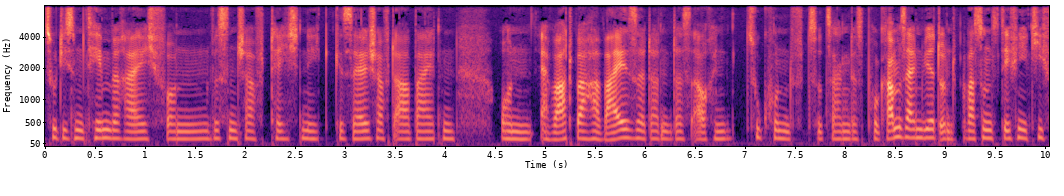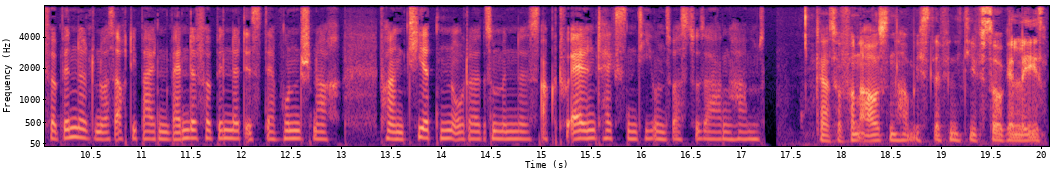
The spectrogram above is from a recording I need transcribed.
zu diesem Themenbereich von Wissenschaft, Technik, Gesellschaft arbeiten und erwartbarerweise dann das auch in Zukunft sozusagen das Programm sein wird. Und was uns definitiv verbindet und was auch die beiden Bände verbindet, ist der Wunsch nach pointierten oder zumindest aktuellen Texten, die uns was zu sagen haben. Also von außen habe ich es definitiv so gelesen.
